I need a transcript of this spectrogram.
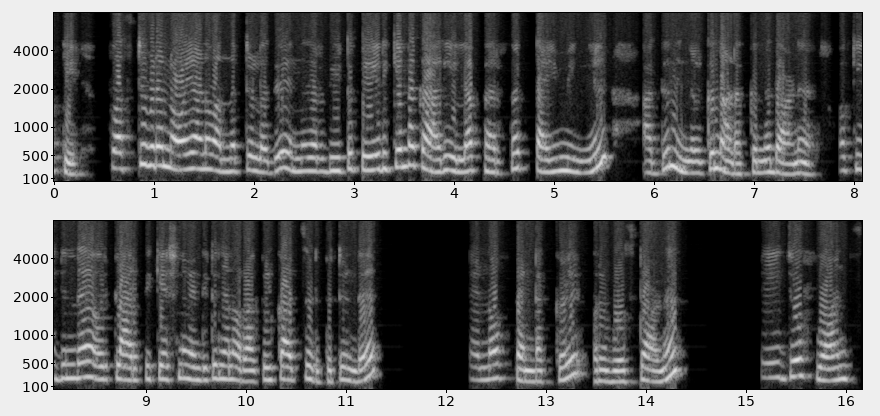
okay first ഇവിടെ നോയാണ് വന്നിട്ടുള്ളത് എന്ന് കരുതിയിട്ട് പേടിക്കേണ്ട കാര്യമില്ല. പെർഫെക്റ്റ് ടൈമിങ്ങിൽ അത് നിങ്ങൾക്ക് നടക്കുന്നതാണ്. ഓക്കെ ഇതിന്റെ ഒരു ക്ലാരിഫിക്കേഷന് വേണ്ടിയിട്ട് ഞാൻ ഒറാക്കിൾ കാർഡ്സ് എടുത്തിട്ടുണ്ട്. ടെൻ ഓഫ് പെൻഡക്കിൾ റിവേഴ്സ്ഡ് ആണ്. Page of wands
